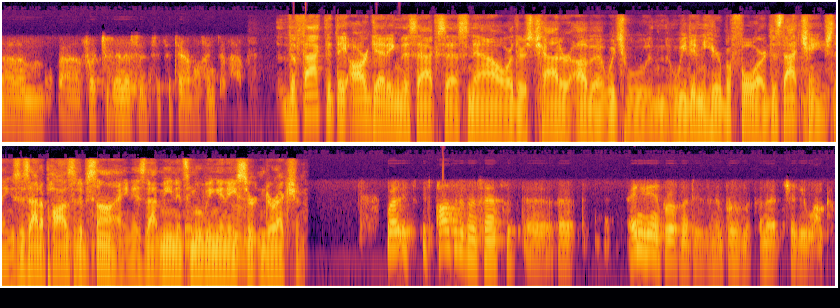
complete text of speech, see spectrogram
um, uh, for two innocents, it's a terrible thing to happen. The fact that they are getting this access now, or there's chatter of it, which we didn't hear before, does that change things? Is that a positive sign? Does that mean it's moving in a certain direction? Well, it's, it's positive in the sense that, uh, that any improvement is an improvement, and that should be welcome.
